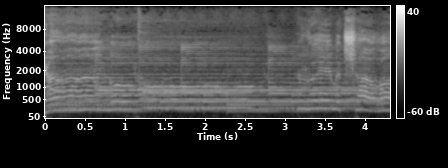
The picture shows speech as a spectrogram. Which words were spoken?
ကံကိုလွေမချပါ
